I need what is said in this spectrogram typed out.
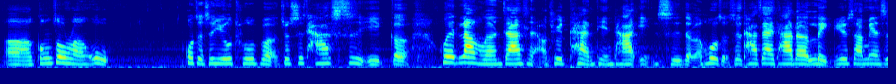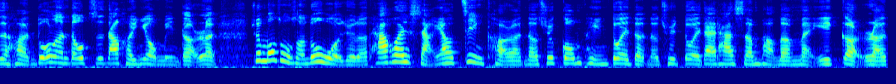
呃公众人物。或者是 YouTuber，就是他是一个会让人家想要去探听他隐私的人，或者是他在他的领域上面是很多人都知道很有名的人，所以某种程度，我觉得他会想要尽可能的去公平对等的去对待他身旁的每一个人，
